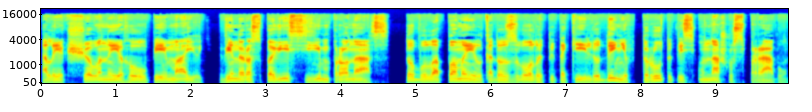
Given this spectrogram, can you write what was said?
Але якщо вони його упіймають, він розповість їм про нас. То була помилка дозволити такій людині втрутитись у нашу справу.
